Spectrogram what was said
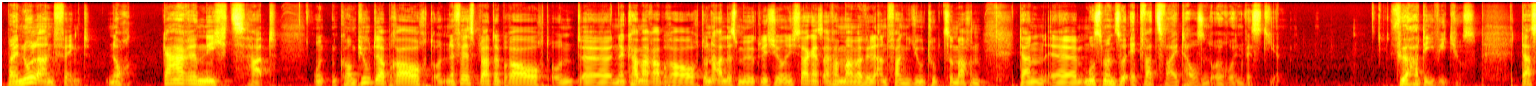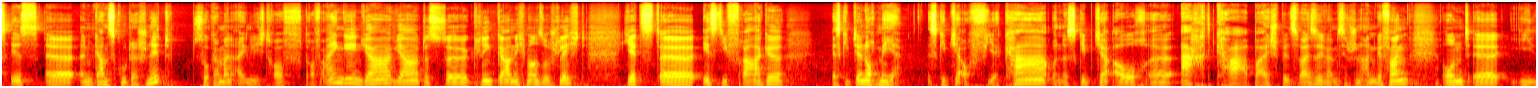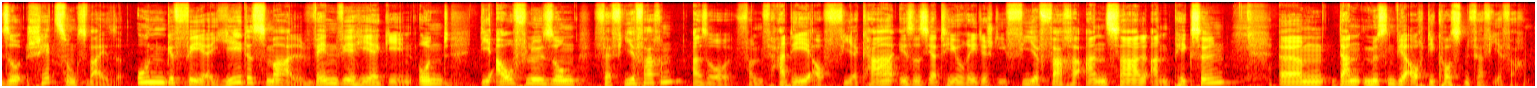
bei Null anfängt, noch gar nichts hat und einen Computer braucht und eine Festplatte braucht und äh, eine Kamera braucht und alles Mögliche und ich sage jetzt einfach mal, man will anfangen, YouTube zu machen, dann äh, muss man so etwa 2000 Euro investieren. Für HD-Videos. Das ist äh, ein ganz guter Schnitt. So kann man eigentlich drauf, drauf eingehen. Ja, ja, das äh, klingt gar nicht mal so schlecht. Jetzt äh, ist die Frage, es gibt ja noch mehr es gibt ja auch 4K und es gibt ja auch äh, 8K beispielsweise, wir haben es ja schon angefangen. Und äh, so schätzungsweise ungefähr jedes Mal, wenn wir hergehen und die Auflösung vervierfachen, also von HD auf 4K ist es ja theoretisch die vierfache Anzahl an Pixeln, ähm, dann müssen wir auch die Kosten vervierfachen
